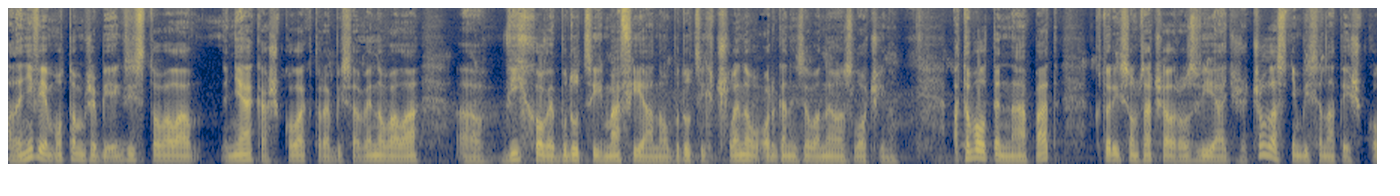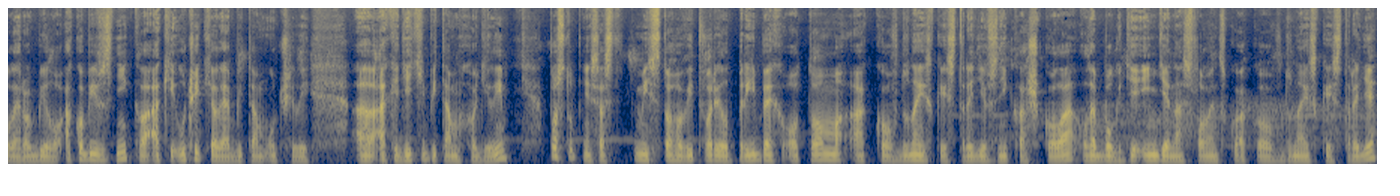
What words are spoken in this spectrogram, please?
ale neviem o tom, že by existovala nejaká škola, ktorá by sa venovala výchove budúcich mafiánov, budúcich členov organizovaného zločinu. A to bol ten nápad, ktorý som začal rozvíjať, že čo vlastne by sa na tej škole robilo, ako by vznikla, akí učiteľia by tam učili, aké deti by tam chodili. Postupne sa mi z toho vytvoril príbeh o tom, ako v Dunajskej strede vznikla škola, lebo kde inde na Slovensku ako v Dunajskej strede.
